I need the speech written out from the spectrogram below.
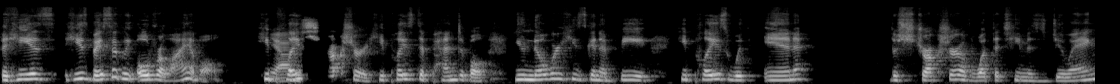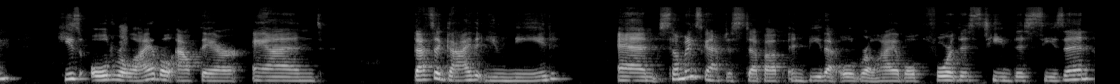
that he is he's basically old reliable. He yeah. plays structured, he plays dependable. You know where he's going to be. He plays within the structure of what the team is doing. He's old reliable out there and that's a guy that you need and somebody's going to have to step up and be that old reliable for this team this season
